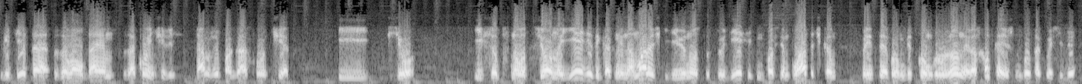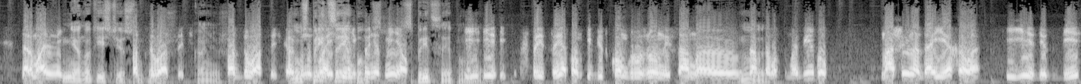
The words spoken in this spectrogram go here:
где-то за Валдаем закончились. Там же погасло чек. И все. И, собственно, вот все оно едет, и как на иномарочке 90-110, мы по всем платочкам, прицепом битком груженный. Расход, конечно, был такой себе нормальный, Не, ну это естественно. под 20. Конечно. Под 20. Как ну, бы, с ну, 2,7 прицепом. никто не отменял. С прицепом. И, да. и- и с прицепом, и битком груженный сам, э, Ну сам, да. сам автомобиль был. Машина доехала и ездит здесь.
